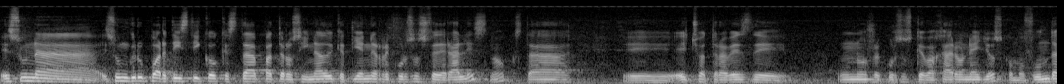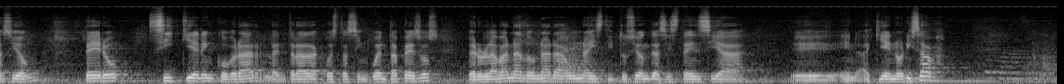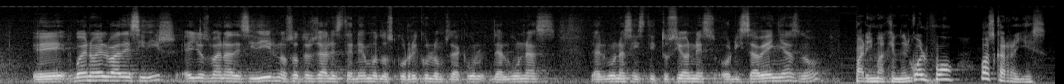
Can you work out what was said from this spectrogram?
es una, es un grupo artístico que está patrocinado y que tiene recursos federales, ¿no? que está eh, hecho a través de unos recursos que bajaron ellos como fundación, pero sí quieren cobrar, la entrada cuesta 50 pesos, pero la van a donar a una institución de asistencia eh, aquí en Orizaba. Eh, bueno, él va a decidir, ellos van a decidir, nosotros ya les tenemos los currículums de, algunas, de algunas instituciones orizabeñas, ¿no? Para Imagen del Golfo, Oscar Reyes.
